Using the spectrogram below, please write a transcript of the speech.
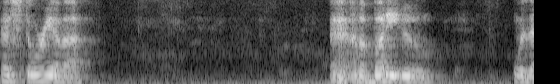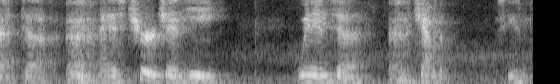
a story of a of a buddy who was at uh, at his church and he went in to chat with a excuse me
